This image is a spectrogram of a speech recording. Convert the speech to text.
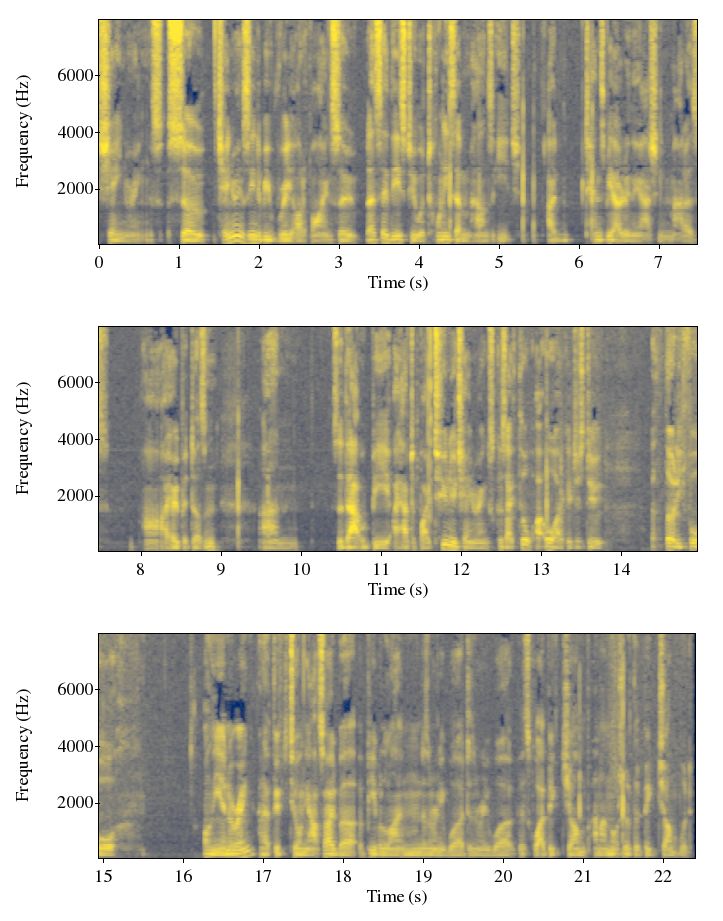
chain rings. So chain rings seem to be really hard to find. So let's say these two were twenty seven pounds each. I tend to be I don't think it actually matters. Uh, I hope it doesn't. Um, so that would be I have to buy two new chain rings because I thought oh I could just do a 34 on the inner ring and a 52 on the outside, but people are like, mm, doesn't really work, doesn't really work. There's quite a big jump, and I'm not sure if the big jump would.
